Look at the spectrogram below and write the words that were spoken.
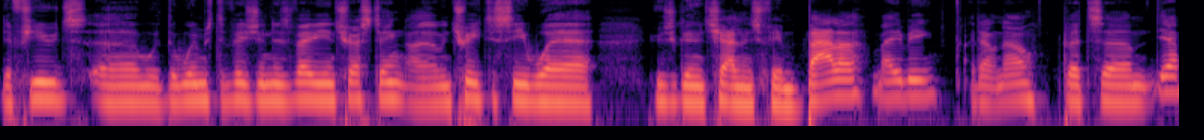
The feuds uh, with the women's division is very interesting. I'm intrigued to see where who's going to challenge Finn Balor. Maybe I don't know, but um, yeah.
